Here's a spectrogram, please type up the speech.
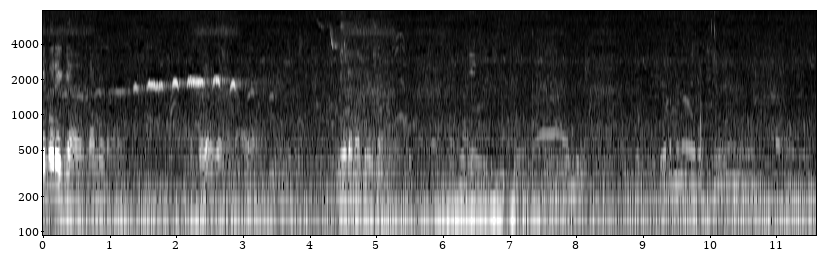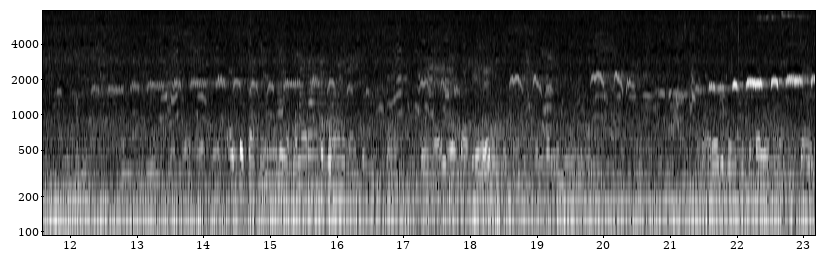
ठिकै पऱ्यो क्या हो राम्रो एउटा मात्रै छ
